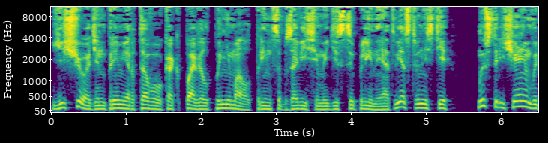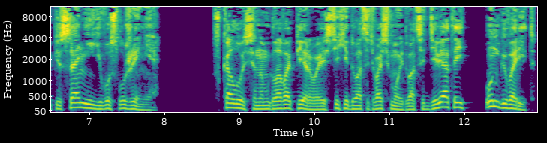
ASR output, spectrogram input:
Еще один пример того, как Павел понимал принцип зависимой дисциплины и ответственности, мы встречаем в описании его служения. В Колосинам глава 1 стихи 28-29 он говорит,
